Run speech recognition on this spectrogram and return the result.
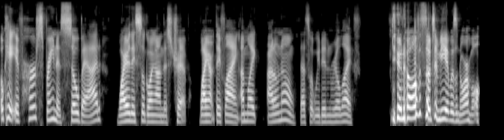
okay, if her sprain is so bad, why are they still going on this trip? Why aren't they flying? I'm like, I don't know. That's what we did in real life. You know? So to me, it was normal.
